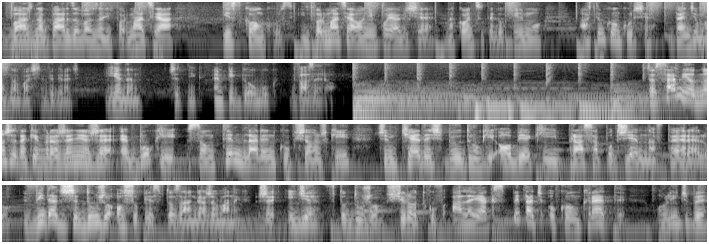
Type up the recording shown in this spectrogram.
ważna, bardzo ważna informacja, jest konkurs. Informacja o nim pojawi się na końcu tego filmu, a w tym konkursie będzie można właśnie wygrać jeden czytnik Empik Go Book 2.0. Czasami odnoszę takie wrażenie, że e-booki są tym dla rynku książki, czym kiedyś był drugi obieg i prasa podziemna w PRL-u. Widać, że dużo osób jest w to zaangażowanych, że idzie w to dużo środków, ale jak spytać o konkrety, o liczby,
